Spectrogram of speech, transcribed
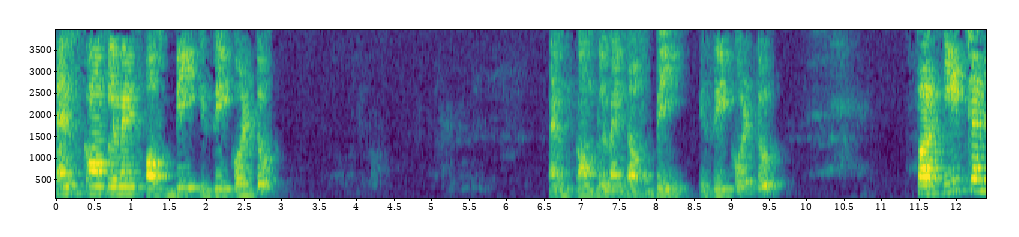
tens complement of B is equal to tens complement of B is equal to for each and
